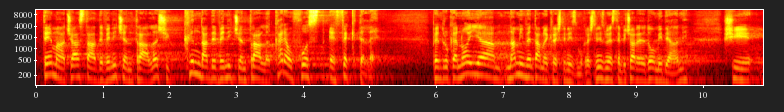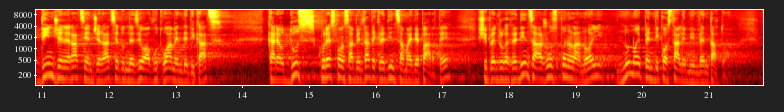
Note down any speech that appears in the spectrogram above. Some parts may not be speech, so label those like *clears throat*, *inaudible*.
tema aceasta a devenit centrală și când a devenit centrală, care au fost efectele? Pentru că noi uh, n-am inventat noi creștinismul. Creștinismul este în picioare de 2000 de ani și din generație în generație Dumnezeu a avut oameni dedicați care au dus cu responsabilitate credința mai departe și pentru că credința a ajuns până la noi, nu noi pentecostali am inventat-o.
